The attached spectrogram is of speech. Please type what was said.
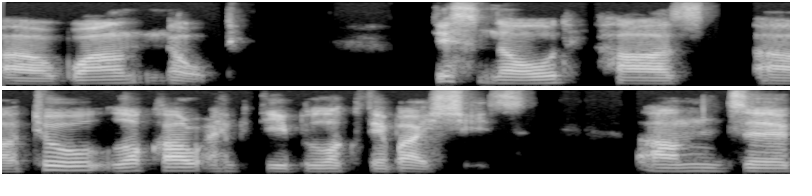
uh, one node. This node has uh, two local empty block devices and the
